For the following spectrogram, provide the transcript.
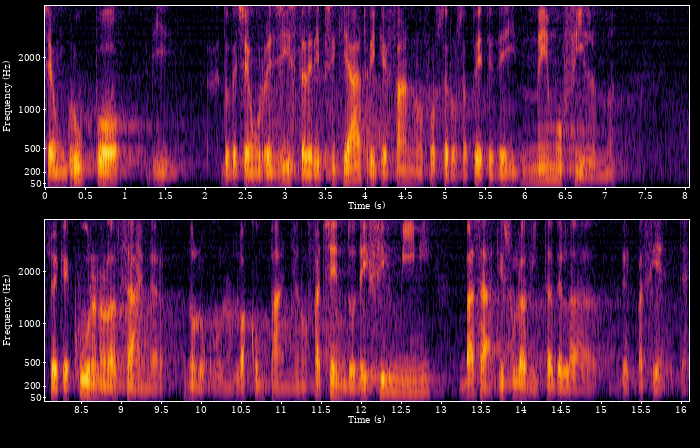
c'è un gruppo di, dove c'è un regista degli psichiatri che fanno, forse lo sapete, dei memofilm, cioè che curano l'Alzheimer, non lo curano, lo accompagnano facendo dei filmini basati sulla vita della, del paziente,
